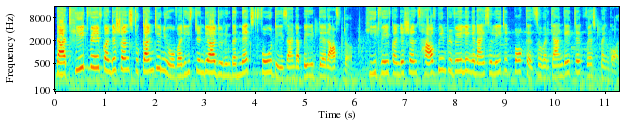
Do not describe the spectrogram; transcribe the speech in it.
that heat wave conditions to continue over East India during the next 4 days and abate thereafter. Heat wave conditions have been prevailing in isolated pockets over Gangetic West Bengal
